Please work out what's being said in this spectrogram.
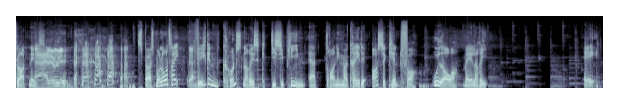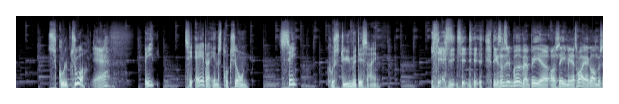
Flot, Niels. Ja, nemlig. Spørgsmål nummer tre. Ja. Hvilken kunstnerisk disciplin er dronning Margrethe også kendt for, udover maleri? A. Skulptur. Ja. B. Teaterinstruktion. C. Kostymedesign. Ja, det, det, det, det kan sådan set både være B og C, men jeg tror, jeg går med C.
